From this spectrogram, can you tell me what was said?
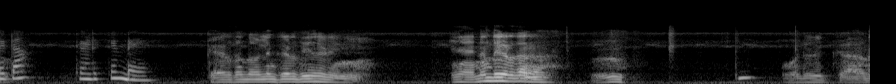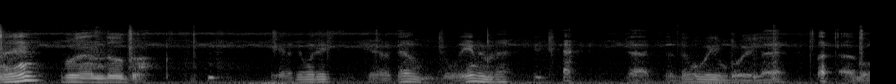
ഏട്ടാ കിടക്കണ്ടേ കേൾത്തണ്ടോലും കെടുത്തി കഴിഞ്ഞു എന്നെന്ത് ഓന്റെ ഒരു കഥ എന്തോ കിടക്ക് മതി കിടക്കാൻ പോയിണ്ട് ഇവിടെ. രാത്രി പോയും പോയില്ലേ? അതോ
